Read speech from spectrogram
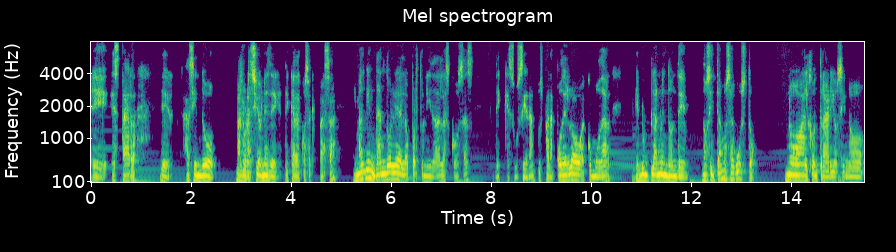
eh, estar eh, haciendo valoraciones de, cada cosa que pasa y más bien dándole la oportunidad a las cosas de que sucedan, pues para poderlo acomodar en un plano en donde nos sintamos a gusto, no al contrario, sino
